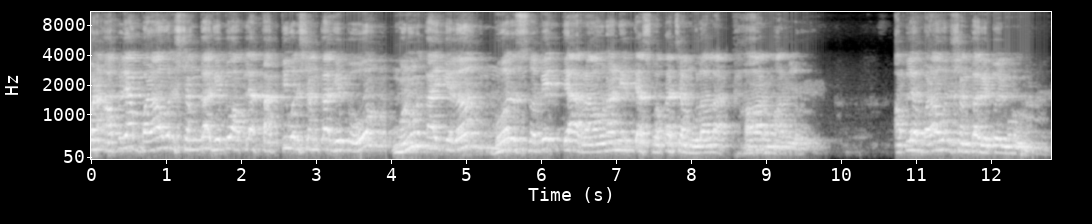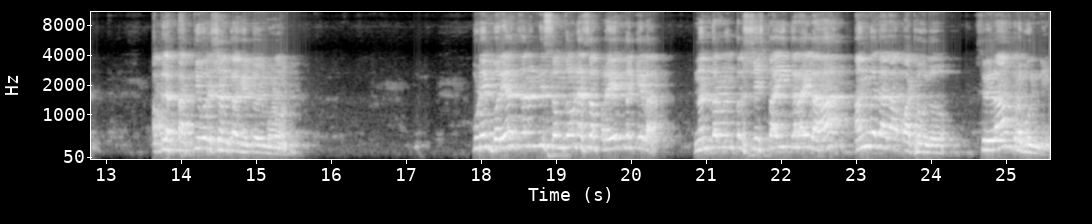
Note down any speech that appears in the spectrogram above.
पण आपल्या बळावर शंका घेतो आपल्या ताकदीवर शंका घेतो. म्हणून काय केलं? भर सभेत त्या रावणाने त्या स्वतःच्या मुलाला ठार मारलं. आपल्या बळावर शंका घेतोय म्हणून. आपल्या ताकदीवर शंका घेतोय म्हणून. पुढे बऱ्याच जणांनी समजवण्याचा प्रयत्न केला. नंतर नंतर शिष्टाई करायला अंगदाला पाठवलं. श्रीराम प्रभूंनी.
